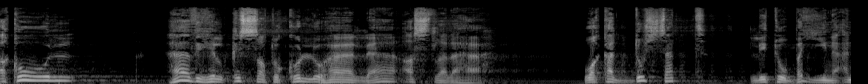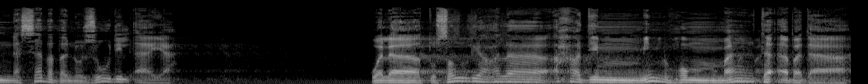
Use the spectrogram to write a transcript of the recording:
أقول هذه القصة كلها لا أصل لها وقد دست لتبين أن سبب نزول الآية. ولا تصل على أحد منهم مات أبدا.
